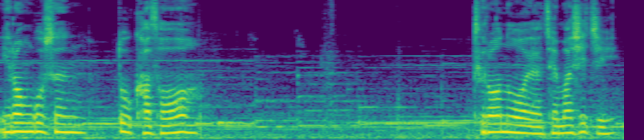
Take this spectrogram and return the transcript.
이런 곳은 또 가서 들어 누워야 제맛이지.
